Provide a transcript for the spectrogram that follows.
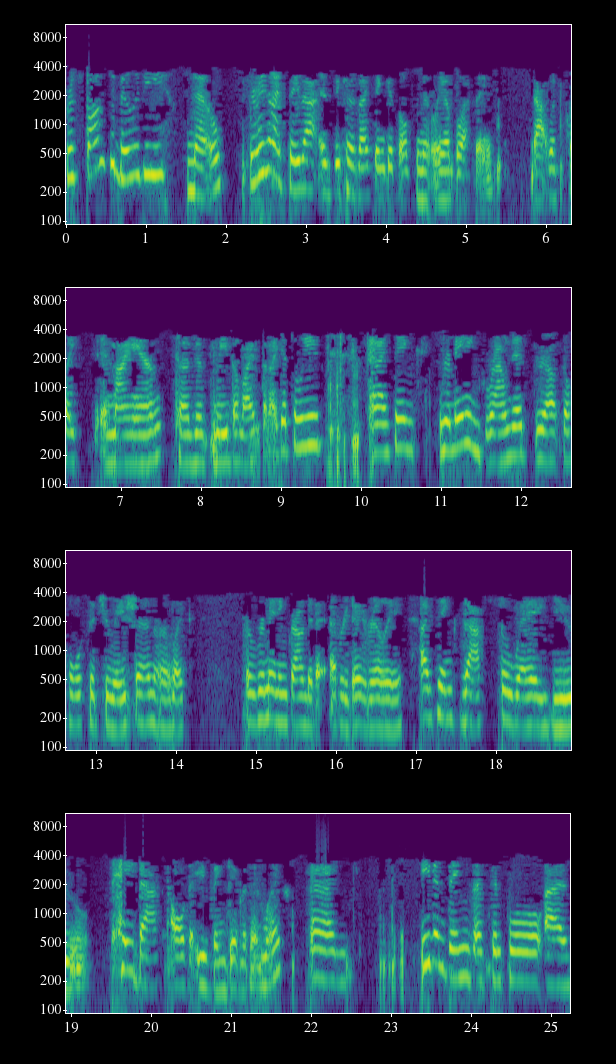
responsibility, no. The reason I say that is because I think it's ultimately a blessing that was placed in my hands to just lead the life that I get to lead. And I think remaining grounded throughout the whole situation or like or remaining grounded every day really, I think that's the way you pay back all that you've been given in life. And even things as simple as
